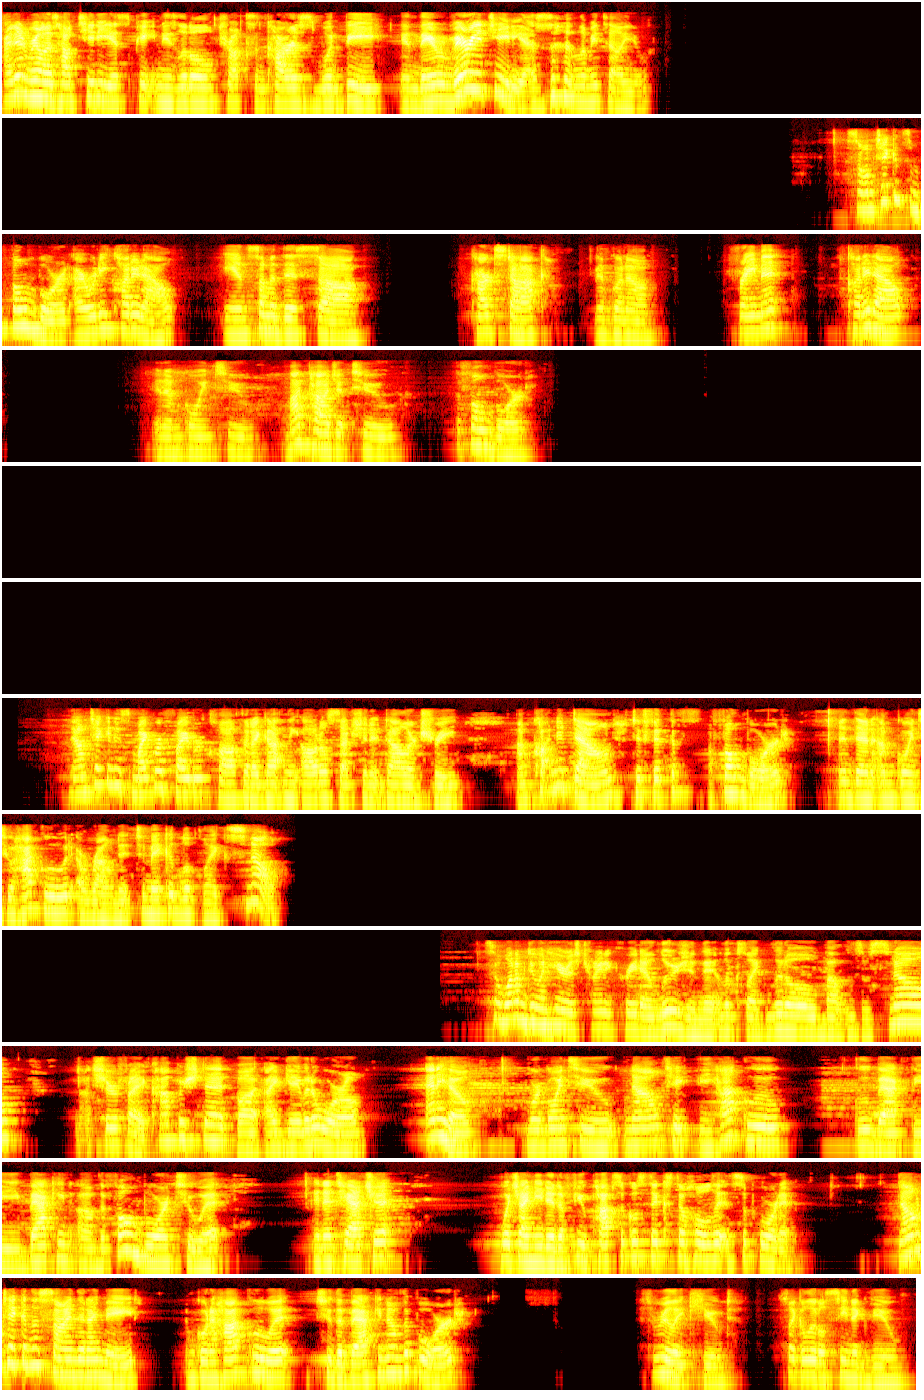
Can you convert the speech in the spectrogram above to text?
I didn't realize how tedious painting these little trucks and cars would be, and they're very tedious, let me tell you. So I'm taking some foam board. I already cut it out. And some of this uh, cardstock. I'm going to frame it, cut it out. And I'm going to Mod Podge it to the foam board. Now I'm taking this microfiber cloth that I got in the auto section at Dollar Tree. I'm cutting it down to fit the foam board and then I'm going to hot glue it around it to make it look like snow. So what I'm doing here is trying to create an illusion that it looks like little mountains of snow not sure if I accomplished it, but I gave it a whirl. Anyhow, we're going to now take the hot glue, glue back the backing of the foam board to it, and attach it, which I needed a few popsicle sticks to hold it and support it. Now I'm taking the sign that I made. I'm going to hot glue it to the backing of the board. It's really cute. It's like a little scenic view.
